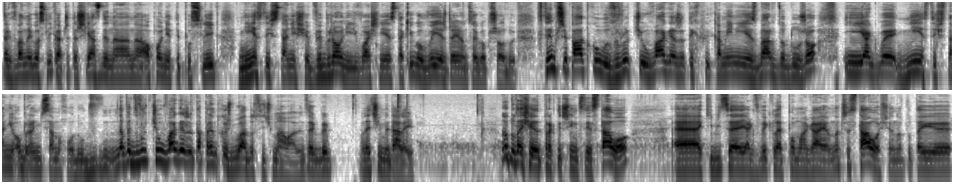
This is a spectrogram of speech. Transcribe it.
tak zwanego slicka, czy też jazdy na, na oponie typu slick, nie jesteś w stanie się wybronić właśnie z takiego wyjeżdżającego przodu. W tym przypadku zwróćcie uwagę, że tych kamieni jest bardzo dużo i jakby nie jesteś w stanie obronić samochodu. Nawet zwróćcie uwagę, że ta prędkość była dosyć mała, więc jakby lecimy dalej. No tutaj się praktycznie nic nie stało. E, kibice jak zwykle pomagają. Znaczy stało się, no tutaj e,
